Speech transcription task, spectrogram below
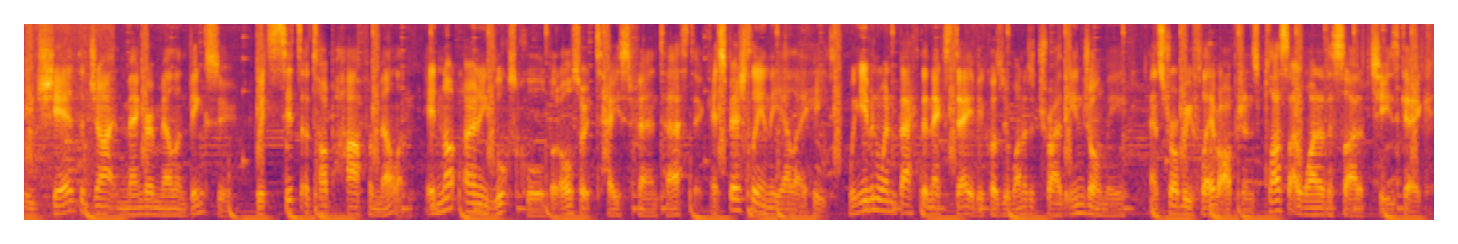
We shared the giant mango melon bingsu, which sits atop half a melon. It not only looks cool, but also tastes fantastic, especially in the LA heat. We even went back the next day because we wanted to try the injeolmi and strawberry flavor options, plus I wanted a side of cheesecake.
